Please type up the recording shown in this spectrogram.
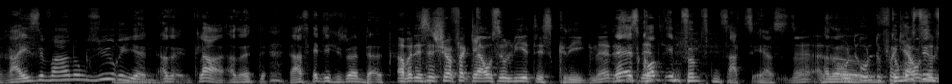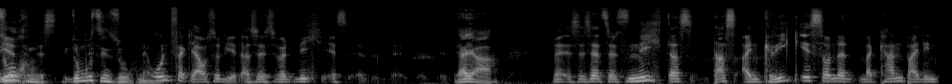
Reisewarnung Syrien. Also klar, also das hätte ich schon. Da, Aber das ist schon verklausuliertes Krieg, ne? Das ja, es kommt im fünften Satz erst. Ne, also- und- und du musst ihn suchen. Es- Du musst ihn suchen. und verklausuliert. Also es wird nicht, es, äh, Ja, ja. Ne, es ist jetzt, jetzt nicht, dass das ein Krieg ist, sondern man kann bei den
